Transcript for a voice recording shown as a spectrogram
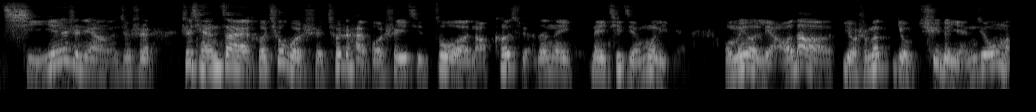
起因是这样的，就是之前在和邱博士、邱志海博士一起做脑科学的那那期节目里边，我们有聊到有什么有趣的研究嘛。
